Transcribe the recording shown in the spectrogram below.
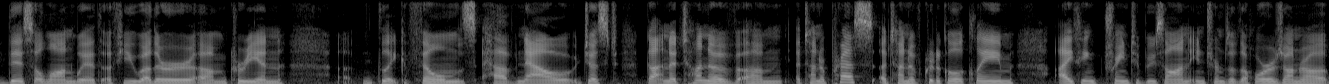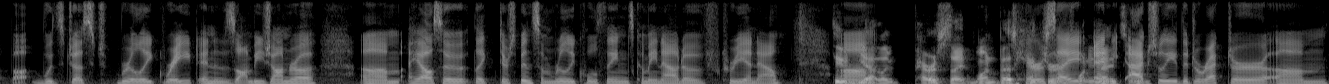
this along with a few other um, Like films have now just gotten a ton of um, a ton of press, a ton of critical acclaim. I think Train to Busan, in terms of the horror genre, uh, was just really great, and in the zombie genre, um, I also like. There's been some really cool things coming out of Korea now. Dude, um, yeah, like Parasite won Best Parasite, Picture in 2019. And actually, the director. Um,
